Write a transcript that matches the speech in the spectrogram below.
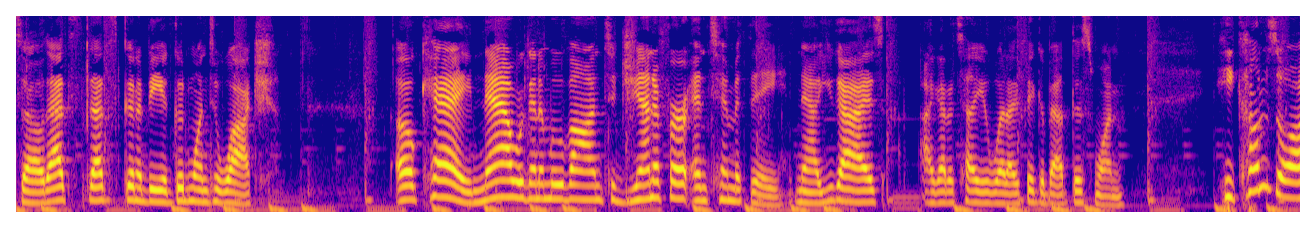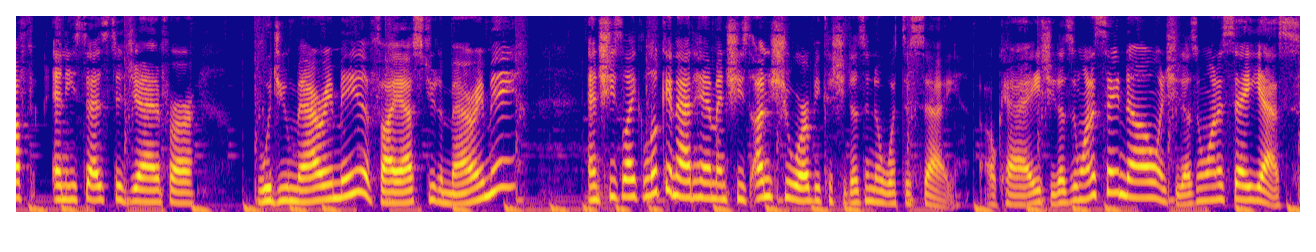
So that's that's going to be a good one to watch. Okay, now we're going to move on to Jennifer and Timothy. Now, you guys, I got to tell you what I think about this one. He comes off and he says to Jennifer, Would you marry me if I asked you to marry me? And she's like looking at him and she's unsure because she doesn't know what to say. Okay, she doesn't want to say no and she doesn't want to say yes.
